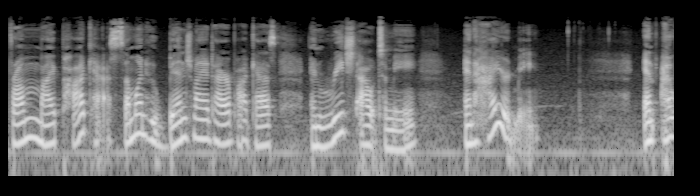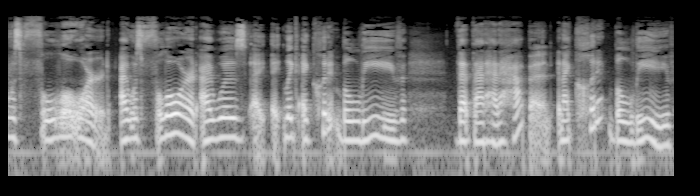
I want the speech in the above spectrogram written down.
from my podcast. Someone who binged my entire podcast and reached out to me and hired me and I was floored. I was floored. I was I, I, like, I couldn't believe that that had happened. And I couldn't believe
